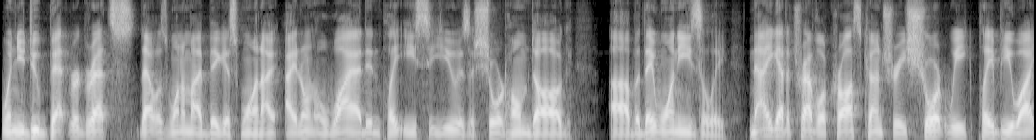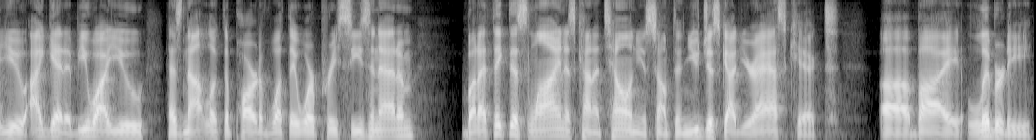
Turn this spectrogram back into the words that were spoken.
when you do bet regrets, that was one of my biggest one. I, I don't know why I didn't play ECU as a short home dog, uh, but they won easily. Now you got to travel across country, short week, play BYU. I get it. BYU has not looked a part of what they were preseason, Adam. But I think this line is kind of telling you something. You just got your ass kicked uh, by Liberty.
